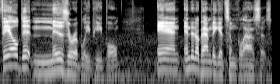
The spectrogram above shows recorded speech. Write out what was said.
Failed it miserably, people. And ended up having to get some glasses.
